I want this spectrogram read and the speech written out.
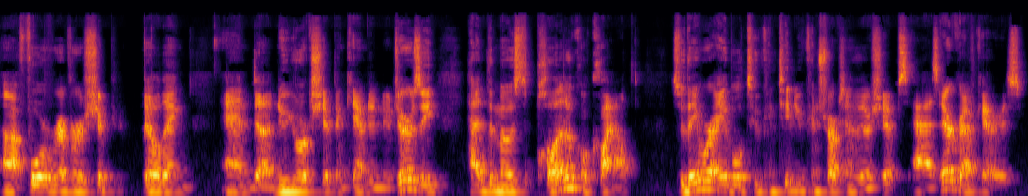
uh, Fore River Shipbuilding and uh, New York Ship in Camden, New Jersey, had the most political clout. So they were able to continue construction of their ships as aircraft carriers.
